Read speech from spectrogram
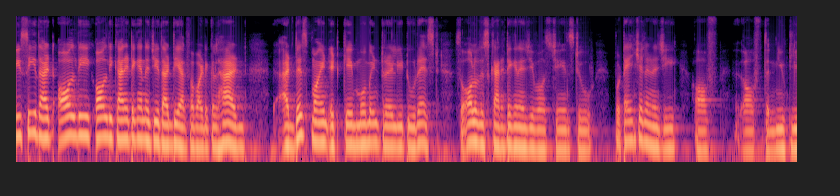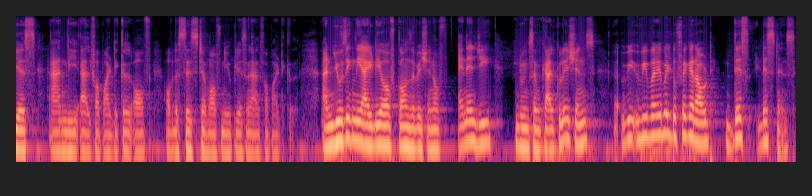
we see that all the all the kinetic energy that the alpha particle had at this point it came momentarily to rest so all of this kinetic energy was changed to potential energy of of the nucleus and the alpha particle of, of the system of nucleus and alpha particle. And using the idea of conservation of energy, doing some calculations, we, we were able to figure out this distance,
